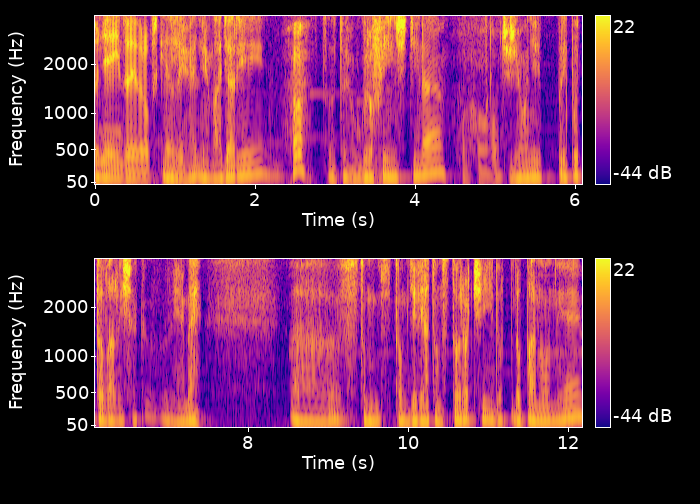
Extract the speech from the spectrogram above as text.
To nie je indoeurópsky jazyk? Nie, nie Maďari. Huh? To, to je ugrofínština. Uh-huh. Čiže oni priputovali, však vieme, uh, v tom, v tom 9. storočí do, do Panónie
